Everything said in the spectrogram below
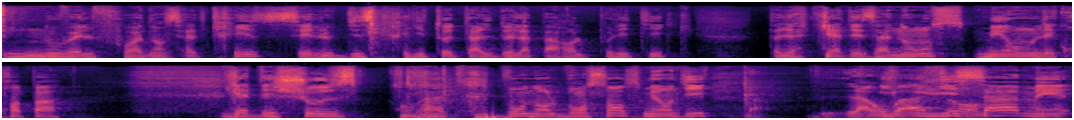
Une nouvelle fois dans cette crise, c'est le discrédit total de la parole politique. C'est-à-dire qu'il y a des annonces, mais on ne les croit pas. Il y a des choses qui vont dans le bon sens, mais on dit bah, là on va il, dit ça, mais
